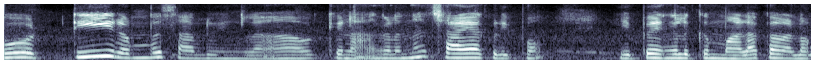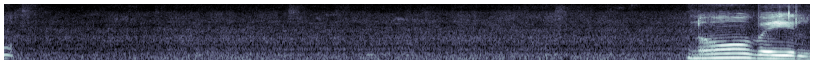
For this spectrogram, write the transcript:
ஓ டீ ரொம்ப சாப்பிடுவீங்களா? ஓகே நாங்களும் தான் சாயா குடிப்போம். இப்போ எங்களுக்கு மழை காலம். நோ வெயில்.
